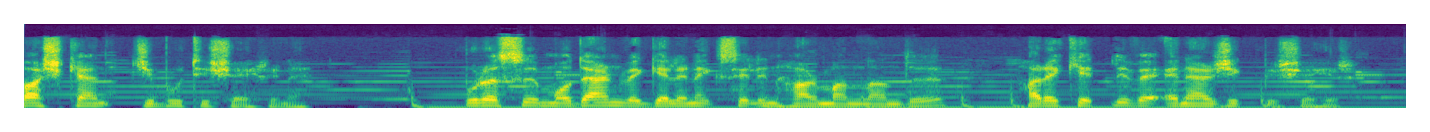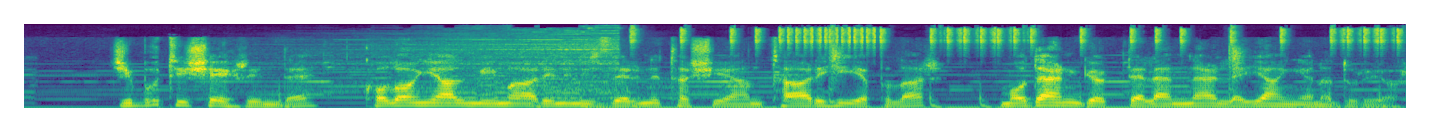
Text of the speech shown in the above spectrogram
başkent Cibuti şehrine. Burası modern ve gelenekselin harmanlandığı, hareketli ve enerjik bir şehir. Cibuti şehrinde kolonyal mimarinin izlerini taşıyan tarihi yapılar modern gökdelenlerle yan yana duruyor.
